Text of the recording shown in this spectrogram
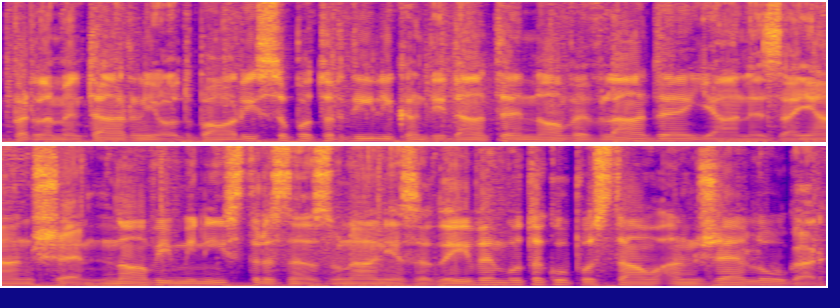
parlamentarni odbori so potrdili kandidate nove vlade Janeza Janše. Novi ministr za zunanje zadeve bo tako postal Anže Logar.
